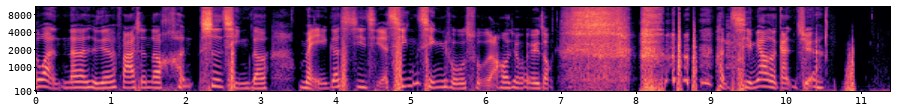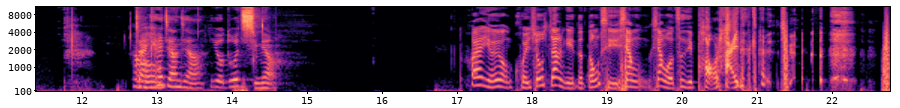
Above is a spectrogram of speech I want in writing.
段那段时间发生的很事情的每一个细节清清楚楚，然后就有一种很奇妙的感觉。展开讲讲有多奇妙。忽然有一种回收站里的东西向向我自己跑来的感觉。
